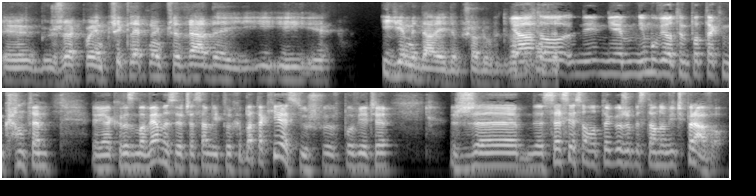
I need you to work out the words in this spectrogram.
e, e, że tak powiem, przyklepnąć przez Radę i, i idziemy dalej do przodu w 2000. Ja to nie, nie, nie mówię o tym pod takim kątem, jak rozmawiamy sobie czasami, to chyba tak jest już w powiecie, że sesje są od tego, żeby stanowić prawo,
